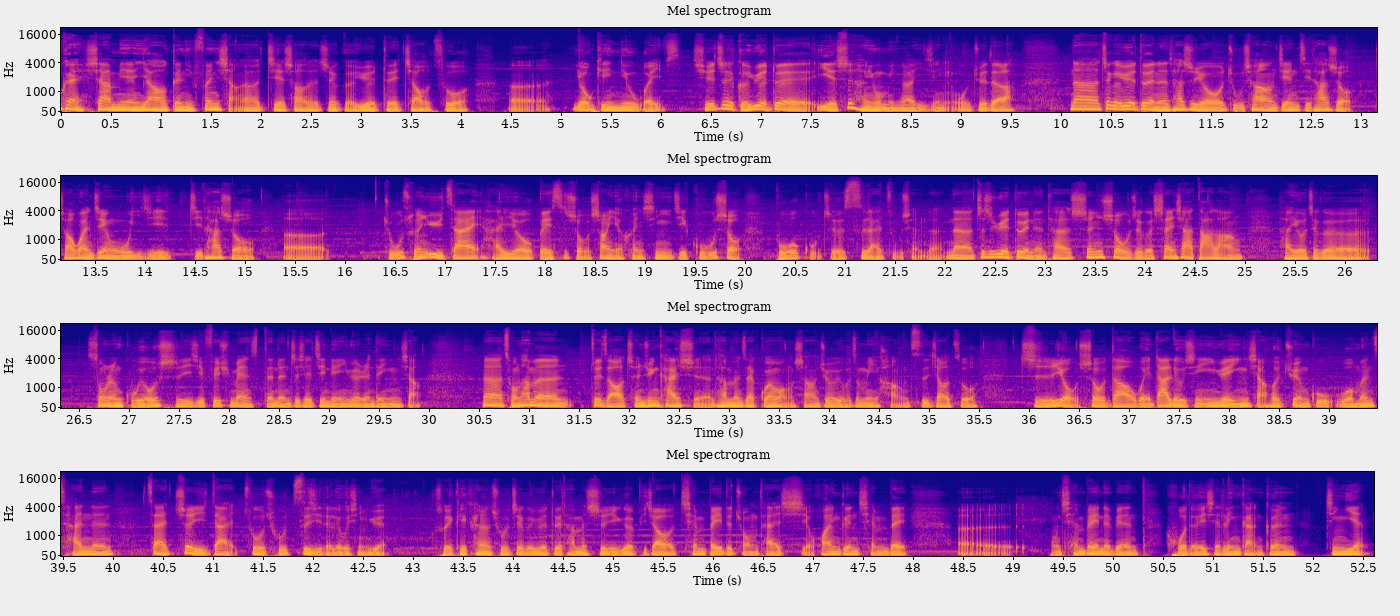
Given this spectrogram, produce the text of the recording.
OK，下面要跟你分享要介绍的这个乐队叫做呃 Yogi New Waves。其实这个乐队也是很有名了，已经我觉得啦。那这个乐队呢，它是由主唱兼吉他手脚管健吾以及吉他手呃竹村裕哉，还有贝斯手上野恒星以及鼓手博古哲司来组成的。那这支乐队呢，它深受这个山下达郎还有这个。松人古游石以及 Fishmans 等等这些经典音乐人的影响。那从他们最早成军开始呢，他们在官网上就有这么一行字，叫做“只有受到伟大流行音乐影响和眷顾，我们才能在这一代做出自己的流行乐”。所以可以看得出，这个乐队他们是一个比较谦卑的状态，喜欢跟前辈，呃，从前辈那边获得一些灵感跟经验。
